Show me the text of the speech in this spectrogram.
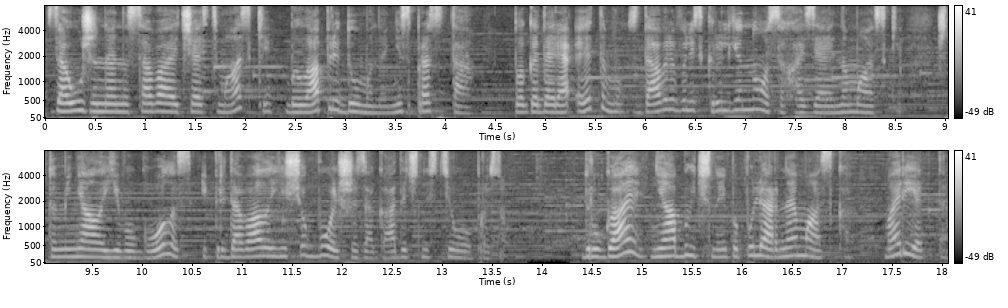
Зауженная носовая часть маски была придумана неспроста. Благодаря этому сдавливались крылья носа хозяина маски, что меняло его голос и придавало еще больше загадочности образу. Другая, необычная и популярная маска – Маретта.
